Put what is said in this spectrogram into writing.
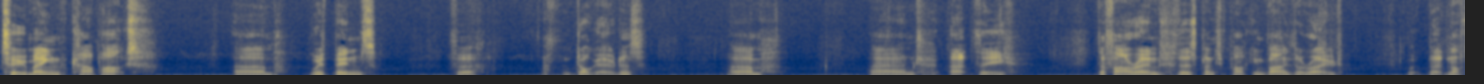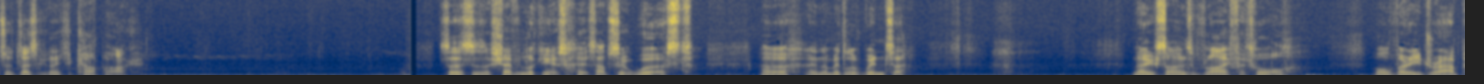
two main car parks um, with bins for dog owners. Um, and at the the far end there's plenty of parking by the road but not a designated car park so this is a Chevin looking at its absolute worst uh, in the middle of winter no signs of life at all all very drab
